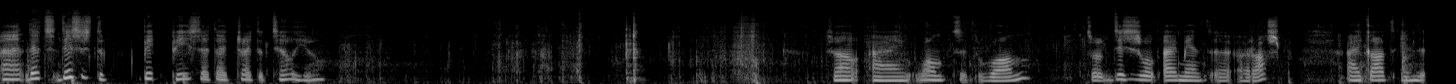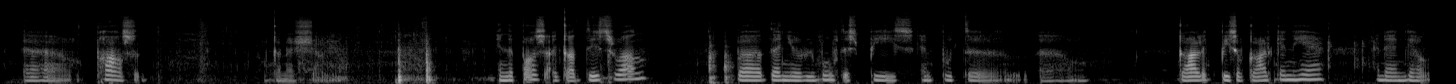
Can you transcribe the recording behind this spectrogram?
And that's this is the big piece that I tried to tell you. So I wanted one. So this is what I meant uh, a rasp. I got in the uh, past I'm gonna show you in the past I got this one but then you remove this piece and put the um, garlic piece of garlic in here and then go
